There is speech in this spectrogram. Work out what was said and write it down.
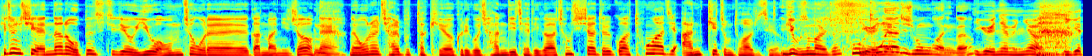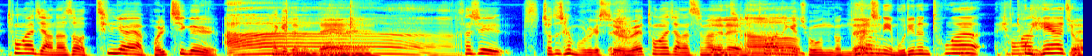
희준 씨 옛날에 오픈 스튜디오 이후 엄청 오래간만이죠. 네. 네, 오늘 잘 부탁해요. 그리고 잔디 제디가 청취자들과 통하지 않게 좀 도와주세요. 이게 무슨 말이죠? 통, 이게 통해야지 좋은 거 아닌가요? 이게 왜냐면요 이게 통하지 않아서 틀려야 벌칙을 아 하게 되는데. 아. 사실 저도 잘 모르겠어요. 왜 통하지 않았으면 하는지 네네. 통하는 게 아, 좋은 건데. 회장님 우리는 통화 통해야죠. 네,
